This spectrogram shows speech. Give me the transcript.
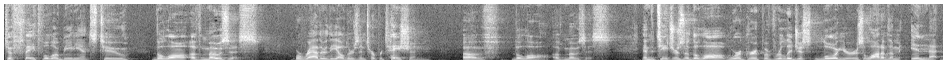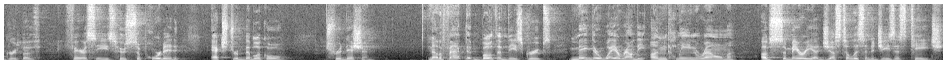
to faithful obedience to the law of Moses, or rather the elders' interpretation of the law of Moses. And the teachers of the law were a group of religious lawyers, a lot of them in that group of Pharisees, who supported extra biblical tradition. Now, the fact that both of these groups made their way around the unclean realm of Samaria just to listen to Jesus teach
